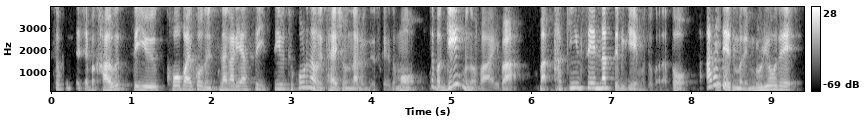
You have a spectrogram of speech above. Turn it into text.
そこに対してやっぱ買うっていう購買行動につながりやすいっていうところなので対象になるんですけれども、例えばゲームの場合は、まあ、課金制になってるゲームとかだと、ある程度まで無料で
